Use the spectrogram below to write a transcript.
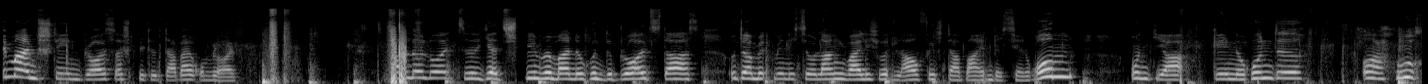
immer im Stehen Brawl Stars spielt und dabei rumläuft. Hallo Leute, jetzt spielen wir mal eine Runde Brawl Stars und damit mir nicht so langweilig wird, laufe ich dabei ein bisschen rum und ja, gehe eine Runde. Oh, huch,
